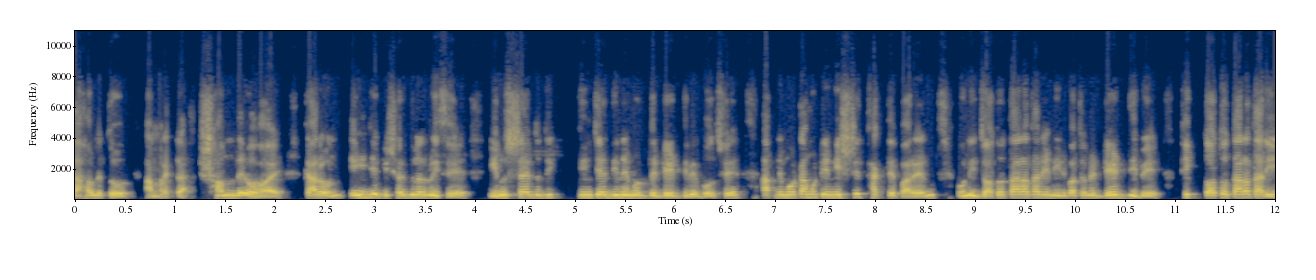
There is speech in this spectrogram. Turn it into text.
তাহলে তো আমার একটা সন্দেহ হয়। কারণ এই যে বিষয়গুলো রয়েছে, ইউনুস সাহেব যদি তিন চার দিনের মধ্যে ডেট দিবে বলছে, আপনি মোটামুটি নিশ্চিত থাকতে পারেন, উনি যত তাড়াতাড়ি নির্বাচনের ডেট দিবে, ঠিক তত তাড়াতাড়ি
